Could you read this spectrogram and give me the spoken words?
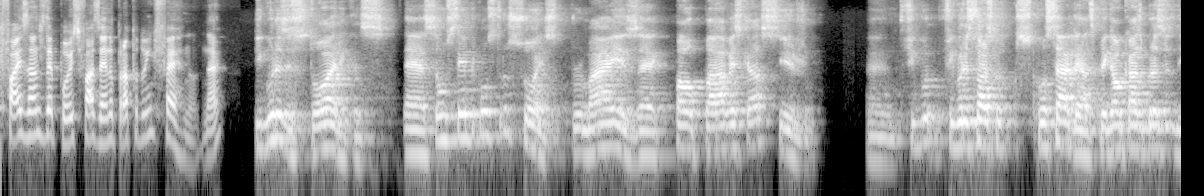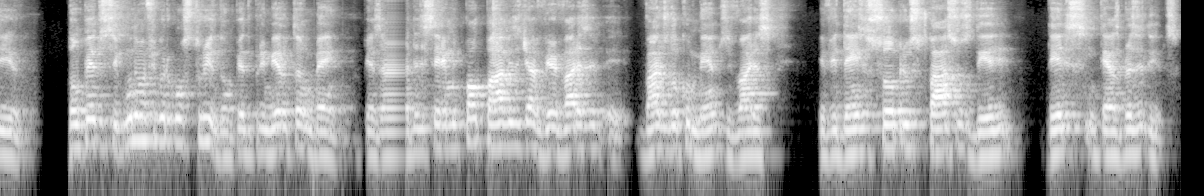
faz anos depois fazendo o próprio do Inferno, né? Figuras históricas é, são sempre construções, por mais é, palpáveis que elas sejam. É, figu figuras históricas consagradas, pegar o caso brasileiro. Dom Pedro II é uma figura construída, Dom Pedro I também, apesar de serem muito palpáveis e de haver várias, vários documentos e várias evidências sobre os passos dele, deles em terras brasileiras.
